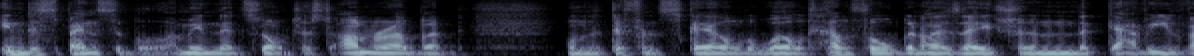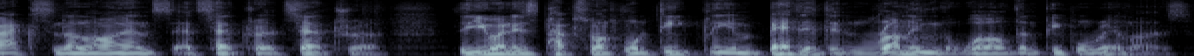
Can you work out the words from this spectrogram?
indispensable. I mean, it's not just UNRWA, but on a different scale, the World Health Organization, the Gavi Vaccine Alliance, etc., etc. The UN is perhaps much more deeply embedded in running the world than people realize.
